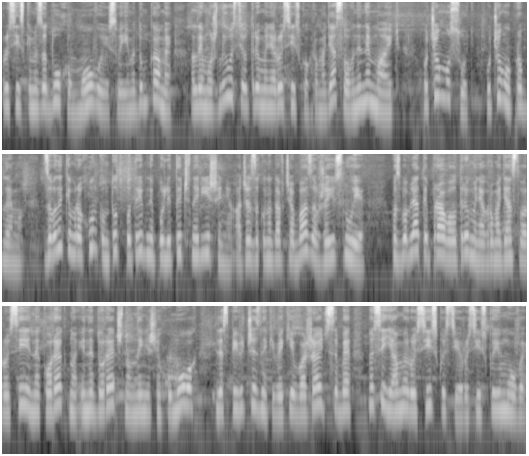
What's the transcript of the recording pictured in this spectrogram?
російськими за духом, мовою своїми думками, але можливості отримання російського громадянства вони не мають. У чому суть? У чому проблема? За великим рахунком тут потрібне політичне рішення, адже законодавча база вже існує. Позбавляти права отримання громадянства Росії некоректно і недоречно в нинішніх умовах для співвітчизників, які вважають себе носіями російськості і російської мови.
